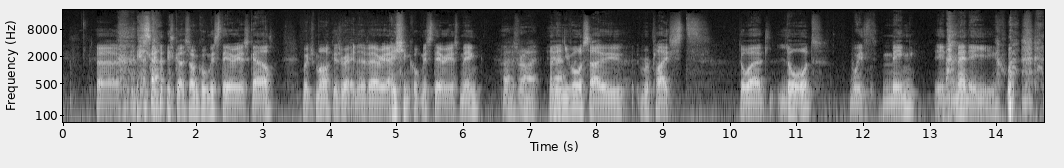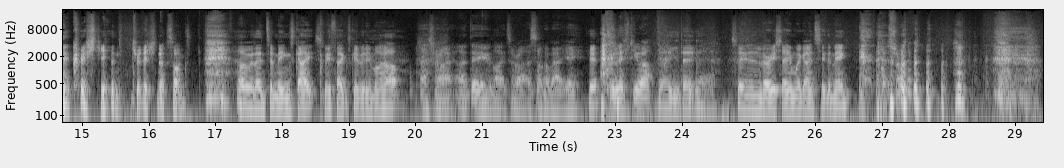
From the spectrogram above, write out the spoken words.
Uh, he's, got, he's got a song called "Mysterious Girl," which Mark has written a variation called "Mysterious Ming," That's right. and then you've also replaced the word "Lord" with "Ming" in many Christian traditional songs. I will enter Ming's gates with thanksgiving in my heart. That's right. I do like to write a song about you Yeah, to lift you up. yeah, you do. Yeah. Yeah. Soon and very soon, we're going to see the Ming. That's right.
